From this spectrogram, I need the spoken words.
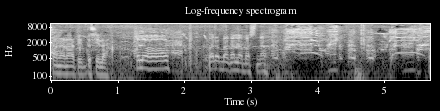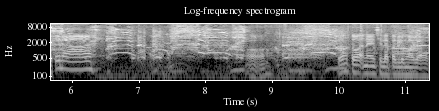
Sana natin to sila. Hello! Para makalabas na. Okay na. Oo. Tuwang-tuwa na yun sila pag lumabas.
